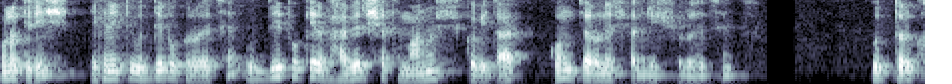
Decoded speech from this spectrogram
উনতিরিশ, এখানে একটি উদ্দীপক রয়েছে। উদ্দীপকের ভাবের সাথে মানুষ কবিতার কোন চরণের সাদৃশ্য রয়েছে? উত্তর খ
